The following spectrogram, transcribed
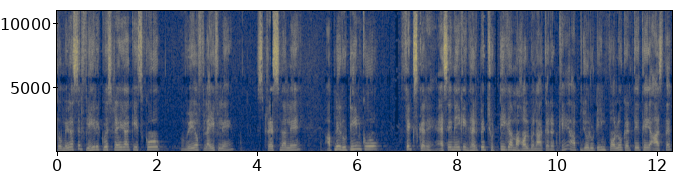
तो मेरा सिर्फ़ यही रिक्वेस्ट रहेगा कि इसको वे ऑफ़ लाइफ लें स्ट्रेस ना लें अपने रूटीन को फिक्स करें। ऐसे नहीं कि घर पे छुट्टी का माहौल बना कर रखें। आप जो रूटीन फॉलो करते थे आज तक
